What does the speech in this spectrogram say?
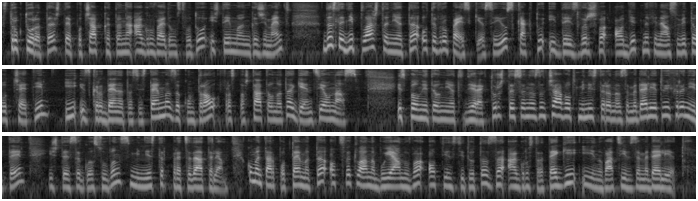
Структурата ще е под шапката на агроведомството и ще има ангажимент да следи плащанията от Европейския съюз, както и да извършва одит на финансовите отчети и изградената система за контрол в разплащателната агенция у нас. Изпълнителният директор ще се назначава от министъра на земеделието и храните и ще е съгласуван с министър-председателя. Коментар по темата от Светлана Боянова от Института за агростратегии и иновации в земеделието.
